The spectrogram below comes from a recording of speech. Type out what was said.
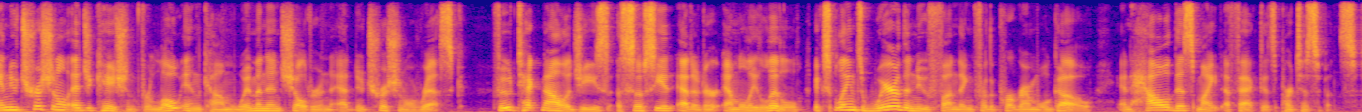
and nutritional education for low income women and children at nutritional risk. Food Technologies Associate Editor Emily Little explains where the new funding for the program will go and how this might affect its participants.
